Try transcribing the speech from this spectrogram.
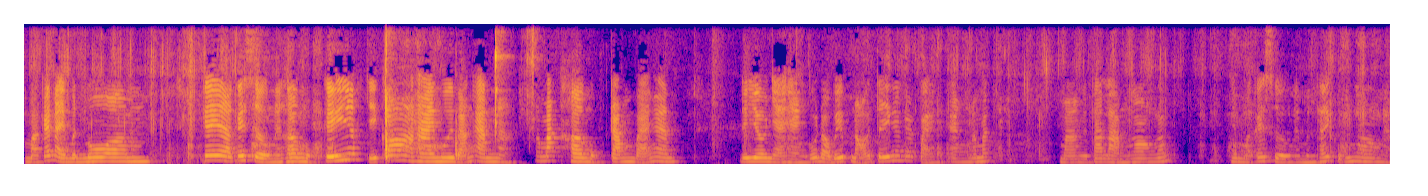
Mà cái này mình mua um, cái cái sườn này hơn 1 kg chỉ có 20 bảng Anh nè, nó mắc hơn 100 bảng Anh. Đi vô nhà hàng của đầu bếp nổi tiếng á các bạn, ăn nó mắc mà người ta làm ngon lắm. Nhưng mà cái sườn này mình thấy cũng ngon nè.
